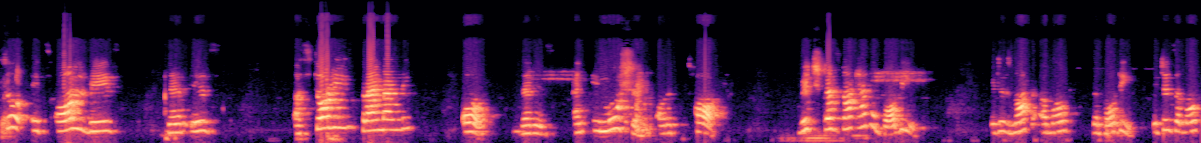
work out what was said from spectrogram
Right. So it's always there is a story primarily, or there is an emotion or a thought which does not have a body. It is not about the body. It is about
